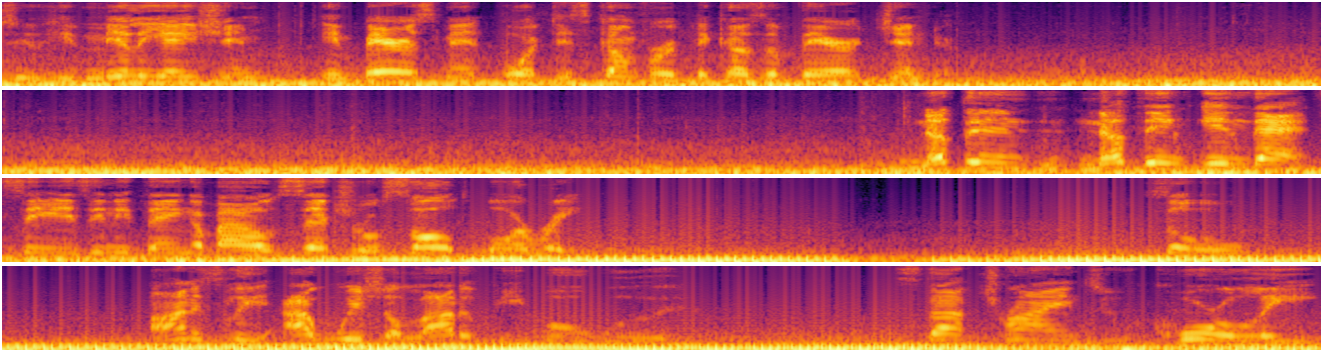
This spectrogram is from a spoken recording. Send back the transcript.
to humiliation, embarrassment, or discomfort because of their gender. Nothing nothing in that says anything about sexual assault or rape. So honestly, I wish a lot of people would stop trying to correlate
